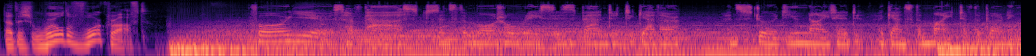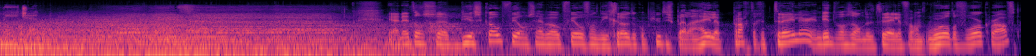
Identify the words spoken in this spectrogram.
Dat is World of Warcraft. Four years have passed since the mortal races banded together and stood united against the might of the Burning Legion. Ja, net als uh, bioscoopfilms hebben ook veel van die grote computerspellen een hele prachtige trailer. En dit was dan de trailer van World of Warcraft.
